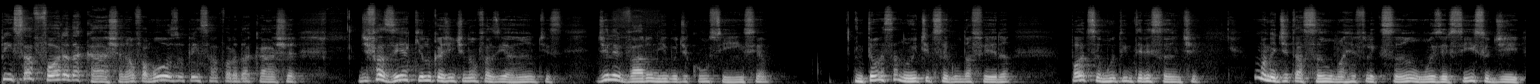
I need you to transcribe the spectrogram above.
pensar fora da caixa, né, o famoso pensar fora da caixa, de fazer aquilo que a gente não fazia antes, de levar o nível de consciência. Então, essa noite de segunda-feira pode ser muito interessante uma meditação, uma reflexão, um exercício de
